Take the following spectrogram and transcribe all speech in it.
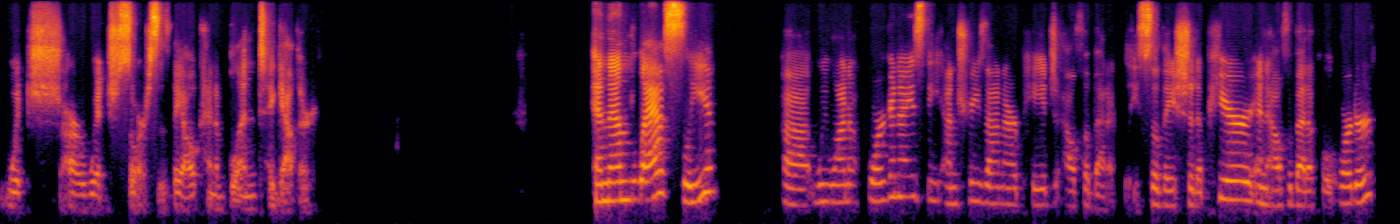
which are which sources. They all kind of blend together. And then lastly, uh, we want to organize the entries on our page alphabetically. So they should appear in alphabetical order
